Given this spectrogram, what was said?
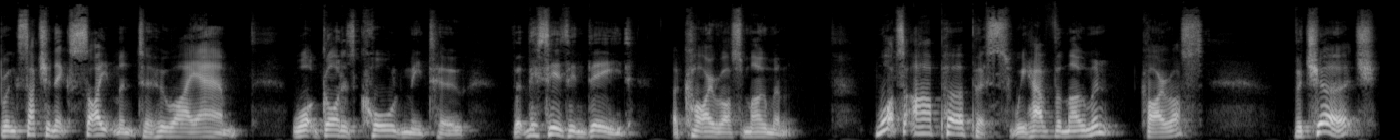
bring such an excitement to who I am, what God has called me to, that this is indeed a kairos moment. What's our purpose? We have the moment, kairos. The church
